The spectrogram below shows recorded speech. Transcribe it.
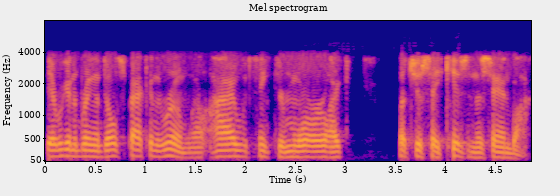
they were going to bring adults back in the room. Well, I would think they're more like, let's just say, kids in the sandbox.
